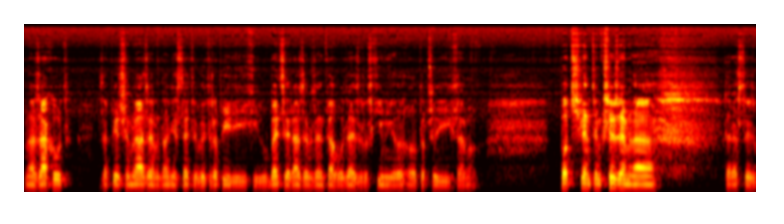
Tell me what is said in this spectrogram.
na zachód. Za pierwszym razem, no niestety wytropili ich i ubecy razem z NKWD z ruskimi otoczyli ich tam pod Świętym Krzyżem na, teraz to jest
